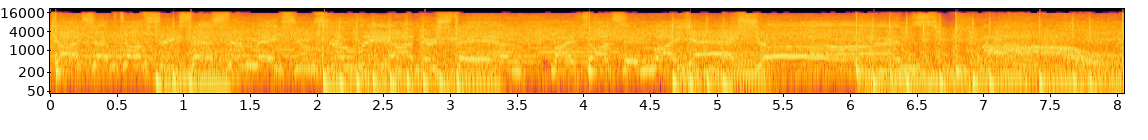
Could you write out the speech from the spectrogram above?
concept of success that makes you truly understand My thoughts and my actions oh!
